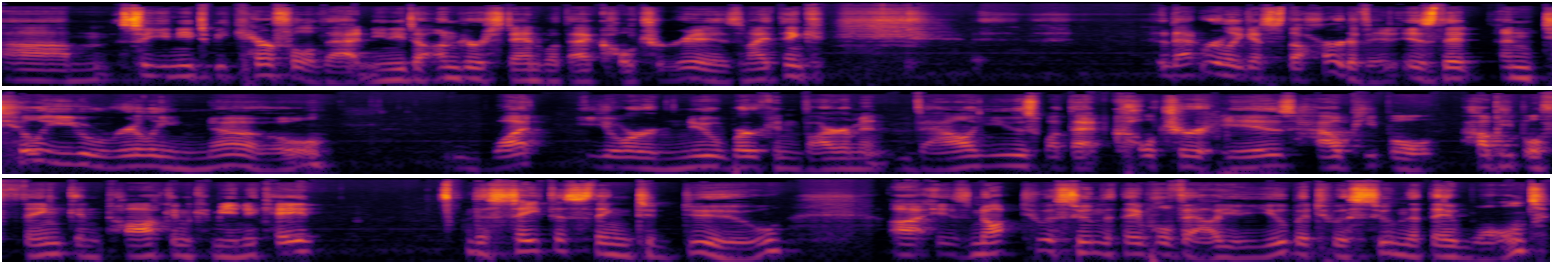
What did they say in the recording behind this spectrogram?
um, so you need to be careful of that, and you need to understand what that culture is. And I think that really gets to the heart of it: is that until you really know what your new work environment values, what that culture is, how people how people think and talk and communicate, the safest thing to do uh, is not to assume that they will value you, but to assume that they won't,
